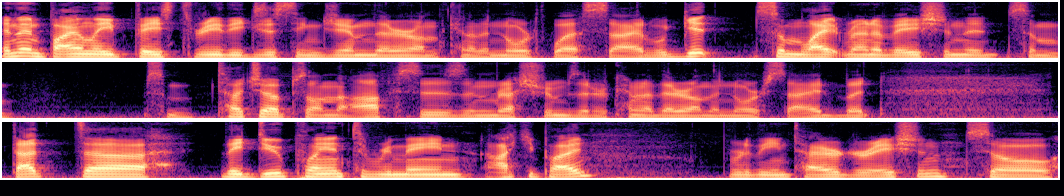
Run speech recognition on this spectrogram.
and then finally phase three the existing gym there on kind of the northwest side will get some light renovation and some some touch ups on the offices and restrooms that are kind of there on the north side but that uh, they do plan to remain occupied for the entire duration so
